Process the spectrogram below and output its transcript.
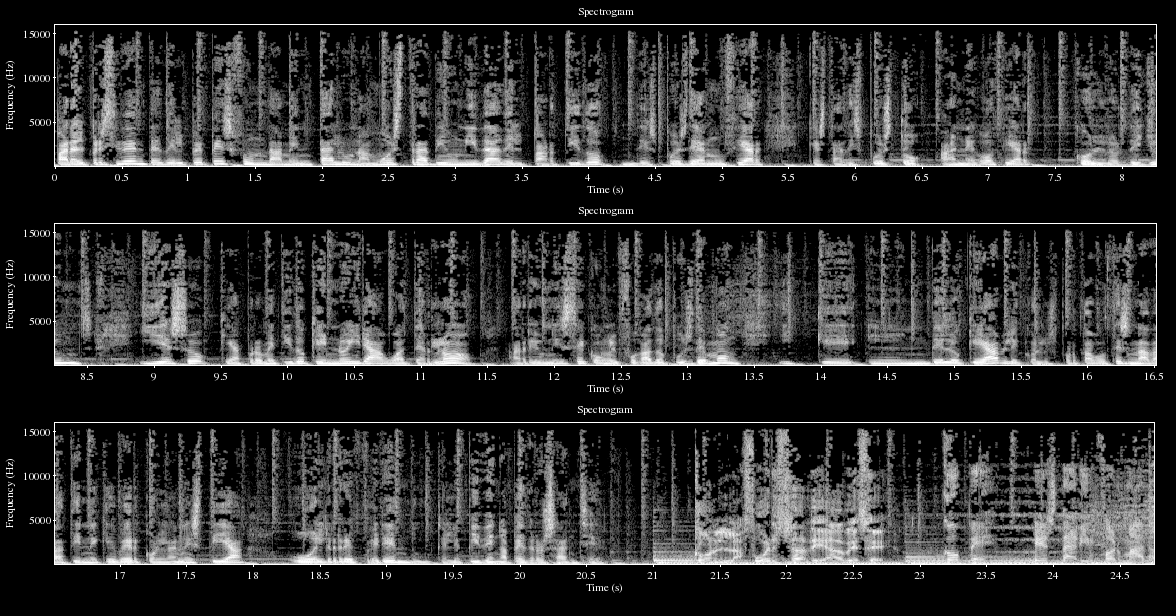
Para el presidente del PP es fundamental una muestra de unidad del partido después de anunciar que está dispuesto a negociar con los de Junts. Y eso que ha prometido que no irá a Waterloo a reunirse con el fugado Puigdemont y que mm, de lo que hable con los portavoces nada tiene que ver con la amnistía o el referéndum que le piden a Pedro Sánchez. Con la fuerza de ABC. Cope, estar informado.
